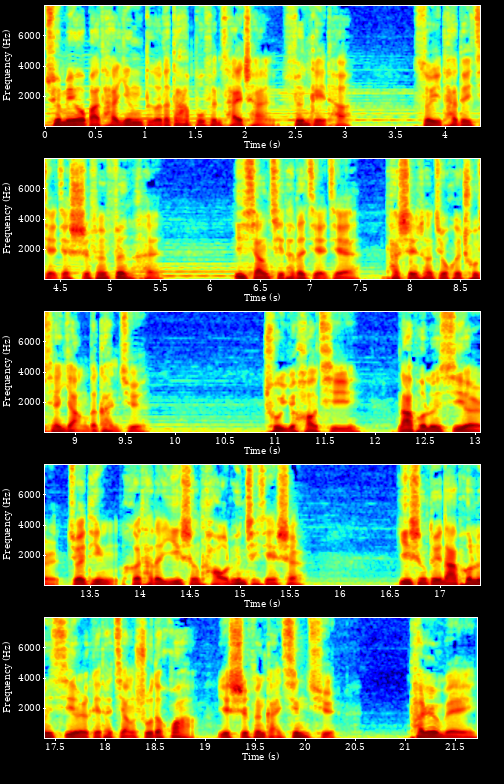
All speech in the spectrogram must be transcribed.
却没有把她应得的大部分财产分给她，所以她对姐姐十分愤恨。一想起她的姐姐，她身上就会出现痒的感觉。出于好奇，拿破仑希尔决定和他的医生讨论这件事儿。医生对拿破仑希尔给他讲述的话也十分感兴趣，他认为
